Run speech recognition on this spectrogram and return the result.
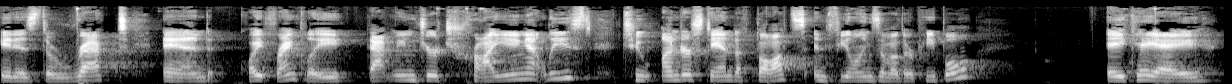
it is direct, and quite frankly, that means you're trying at least to understand the thoughts and feelings of other people, aka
